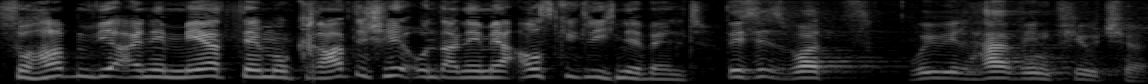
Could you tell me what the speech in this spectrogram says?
So haben wir eine mehr demokratische und eine mehr ausgeglichene Welt. This is what we will have in future.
